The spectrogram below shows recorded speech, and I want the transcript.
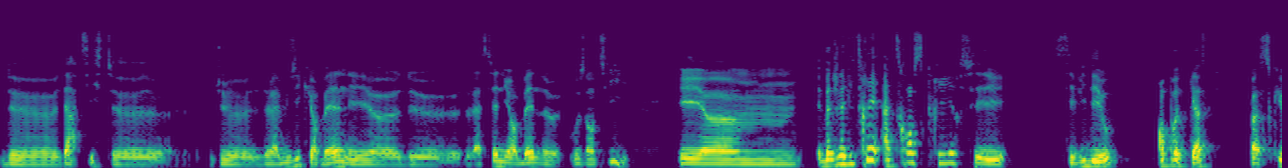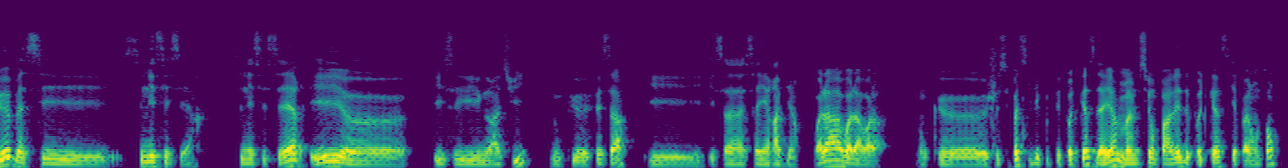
d'artistes, heu, de de la musique urbaine et de de la scène urbaine, aux Antilles et et bah, je l'inviterai à transcrire ces ces vidéos en podcast parce que, bah, c'est nécessaire. C'est nécessaire et heu et c'est gratuit donc heu, fais ça et et ça ça ira bien. Voilà, voilà, voilà. Donc heu, je sais pas s'il écoute mes podcasts d'ailleurs, même si on parlait de podcasts il y a pas longtemps,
